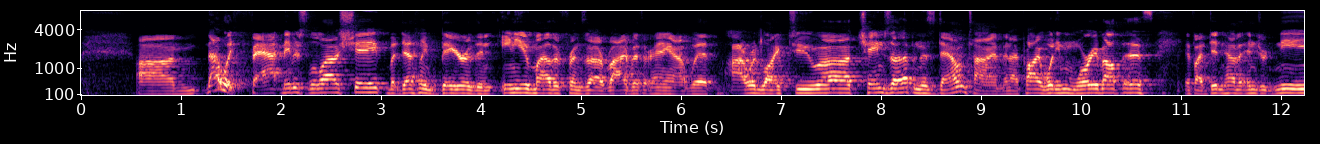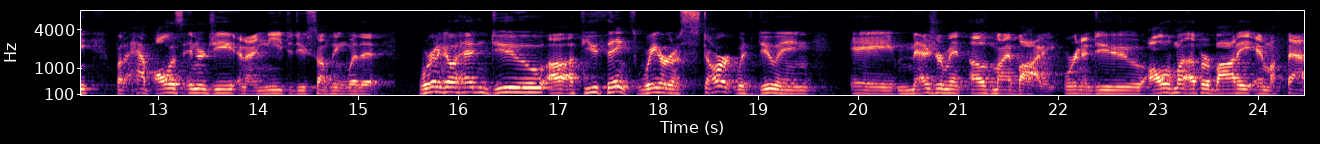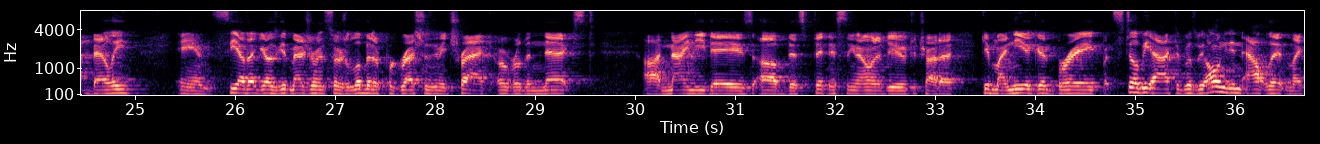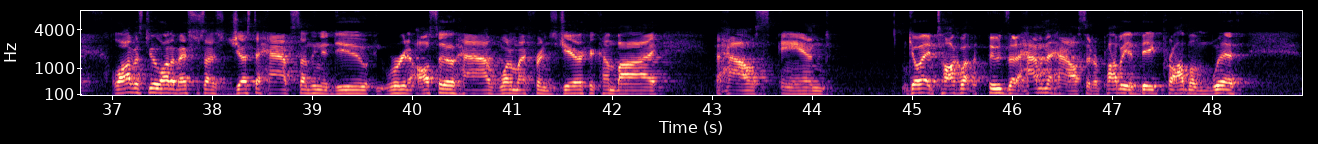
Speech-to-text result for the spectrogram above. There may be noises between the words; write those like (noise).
Um, not really fat, maybe just a little out of shape, but definitely bigger than any of my other friends that I ride with or hang out with. I would like to uh, change that up in this downtime, and I probably wouldn't even worry about this if I didn't have an injured knee, but I have all this energy and I need to do something with it. We're gonna go ahead and do uh, a few things. We are gonna start with doing a measurement of my body. We're gonna do all of my upper body and my fat belly and see how that goes, get measurements. So there's a little bit of progression to be tracked over the next uh, 90 days of this fitness thing I want to do to try to give my knee a good break, but still be active because we all need an outlet. And like a lot of us do a lot of exercise just to have something to do. We're to also have one of my friends, Jerica, come by the house and go ahead and talk about the foods that I have in the house that are probably a big problem with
